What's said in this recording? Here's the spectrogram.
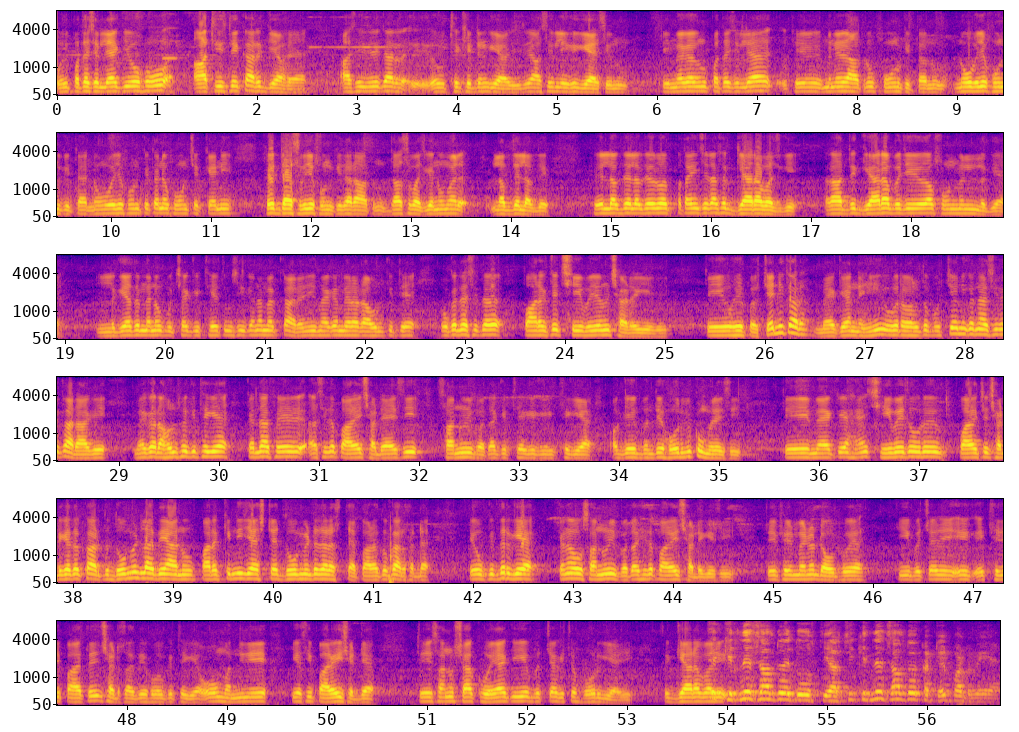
ਉਹ ਪਤਾ ਚੱਲਿਆ ਕਿ ਉਹ ਆਤਿਸ਼ ਦੇ ਘਰ ਗਿਆ ਹੋਇਆ। ਆਤਿਸ਼ ਦੇ ਘਰ ਉੱਥੇ ਖੇਡਣ ਗਿਆ ਸੀ, ਤੇ ਆਤਿਸ਼ ਲੈ ਕੇ ਗਿਆ ਸੀ ਉਹਨੂੰ। ਤੇ ਮੈਂ ਕਿਹਾ ਉਹਨੂੰ ਪਤਾ ਚੱਲਿਆ ਫਿਰ ਮੈਨੇ ਰਾਤ ਨੂੰ ਫੋਨ ਕੀਤਾ ਉਹਨੂੰ। 9 ਵਜੇ ਫੋਨ ਕੀਤਾ 9 ਵਜੇ ਫੋਨ ਕੀਤਾ, ਉਹਨੇ ਫੋਨ ਚੱਕਿਆ ਨਹੀਂ। ਫਿਰ 10 ਵਜੇ ਫੋਨ ਕੀਤਾ ਰਾਤ ਨੂੰ 10 ਵਜ ਗਏ ਨੂੰ ਮੈਂ ਲੱਭਦੇ ਲੱਭਦੇ ਫਿਰ ਲੱਭਦੇ ਲੱਭਦੇ ਉਹਦਾ ਪਤਾ ਨਹੀਂ ਚੱਲਿਆ, ਫਿਰ 11 ਵਜ ਗਏ। ਰਾਤ ਦੇ 11 ਵਜੇ ਉਹਦਾ ਫੋਨ ਮੈਨੂੰ ਲੱਗਿਆ। ਲੱਗਿਆ ਤਾਂ ਮੈਨੂੰ ਪੁੱਛਿਆ ਕਿੱਥੇ ਤੁਸੀਂ ਕਹਿੰਦਾ ਮੈਂ ਘਰ ਹਾਂ ਜੀ। ਮੈਂ ਕਿਹਾ ਮੇਰਾ ਰਾਹੁਲ ਕਿੱਥੇ ਹੈ? ਉਹ ਕਹਿੰਦਾ ਅਸੀਂ ਤਾਂ ਪਾਰਕ 'ਚ 6 ਵਜੇ ਉਹਨੂੰ ਛੱਡ ਗਏ ਜੀ। ਤੇ ਉਹ ਇਹ ਪਹੁੰਚਿਆ ਨਹੀਂ ਘਰ? ਮੈਂ ਕਿਹਾ ਨਹੀਂ, ਉਹ ਰਾਹੁਲ ਤਾਂ ਪਹੁੰਚਿਆ ਨਹੀਂ ਕਹਿੰਦਾ ਅਸੀਂ ਤਾਂ ਘਰ ਆ ਗਏ। ਮੈਂ ਕਿਹਾ ਰਾਹੁਲ ਫਿਰ ਕਿੱਥੇ ਗਿਆ? ਕਹਿੰਦਾ ਫਿਰ ਅਸੀਂ ਤਾਂ ਪਾਰਕ ਛੱਡ ਆਏ ਸੀ। ਸਾਨੂੰ ਨਹੀਂ ਪਤਾ ਕਿੱਥੇ ਗਿਆ ਕਿੱਥੇ ਗਿਆ। ਅੱਗੇ ਬੰਦੇ ਹੋਰ ਵੀ ਘੁੰਮ ਰਹੇ ਸੀ। ਤੇ ਮੈਂ ਕਿਹਾ ਹੈ 6 ਵਜੇ ਤੋਂ ਉਹਦੇ ਪਾਰਕ 'ਚ ਛੱਡ ਗਿਆ ਤਾਂ ਘਰ ਤੋਂ 2 ਮਿੰਟ ਲੱਗਦੇ ਆਉਣ ਨੂੰ। ਪਾਰਕ ਕਿੰਨੀ ਜੈਸਟ ਹੈ? 2 ਮਿੰਟ ਦਾ ਰਸਤਾ ਹੈ ਪਾਰਕ ਤੋਂ ਘਰ ਸਾਡਾ। ਤੇ ਉਹ ਕਿੱਧਰ ਗਿਆ? ਕਹਿੰਦਾ ਉਹ ਸਾਨੂੰ ਨਹੀਂ ਪਤਾ ਸੀ ਤਾਂ ਪਾਰਕ 'ਚ ਛੱਡ ਗਏ ਸੀ। ਤੇ ਫਿਰ ਮੈਨੂੰ ਡਾਊਟ ਹੋਇਆ। ਕਿ ਬੱਚਾ ਜੇ ਇਹ ਇੱਥੇ ਦੇ ਪਾਰਕ ਤੇ ਛੱਡ ਸਕਦੇ ਹੋਰ ਕਿੱਥੇ ਗਿਆ? ਉਹ ਮੰਨੀ ਨੇ ਕਿ ਅਸੀਂ ਪਾਰਕ ਹੀ ਛੱਡਿਆ। ਤੇ ਸਾਨੂੰ ਸ਼ੱਕ ਹੋਇਆ ਕਿ ਇਹ ਬੱਚਾ ਕਿਤੇ ਹੋਰ ਗਿਆ ਜੀ। ਤੇ 11 ਇਹ ਵਜੇ ਕਿੰਨੇ ਸਾਲ ਤੋਂ ਇਹ ਦੋਸਤ ਯਾਰ ਸੀ? ਕਿੰਨੇ ਸਾਲ ਤੋਂ ਇਹ ਇਕੱਠੇ ਪੜ ਰਹੇ ਆ?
